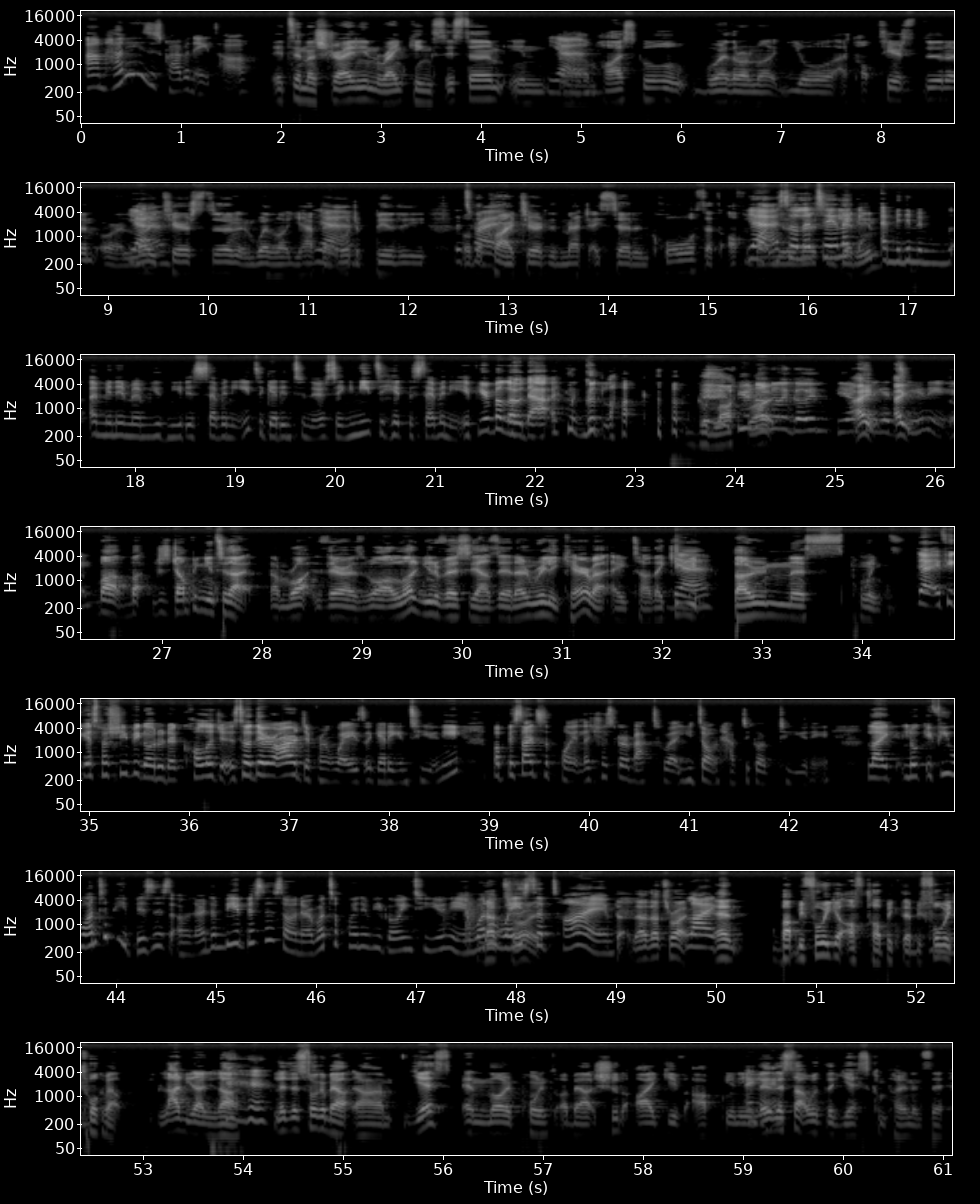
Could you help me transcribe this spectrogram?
um how do you describe an ATAR? It's an Australian ranking system in Yeah. um, high school, whether or not you're a top tier student or a low tier student, and whether or not you have Yeah. the eligibility That's or the right. criteria to match a certain course that's offered Yeah, so let's say like in. a minimum a minimum you'd need is 70 to get into nursing. You need to hit the 70. If you're below that, good luck. Good luck, you're right? not going to go in you're not Hey, going to get to uni. But but just jumping into that um right there as well, a lot of universities out there don't really care about They give Yeah. you bonus points. Yeah, if you especially if you go to the colleges so there are different ways of getting into uni but besides the point let's just go back to it you don't have to go to uni like look if you want to be a business owner then be a business owner what's the point of you going to uni what That's a waste right. of time Th- th- that's right. like and but before we get off topic, there, before we Mhm. talk about la di da di da, let, us talk about um, yes and no points about should I give up uni. Okay. Let's start with the yes components there.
